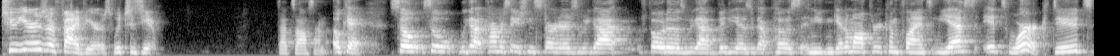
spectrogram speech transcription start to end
two years or five years? Which is you? That's awesome. Okay. So so we got conversation starters, we got photos, we got videos, we got posts, and you can get them all through compliance. Yes, it's work, dudes,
